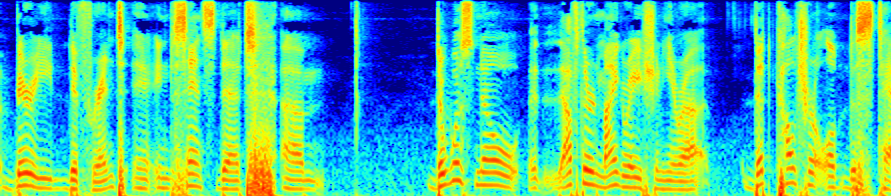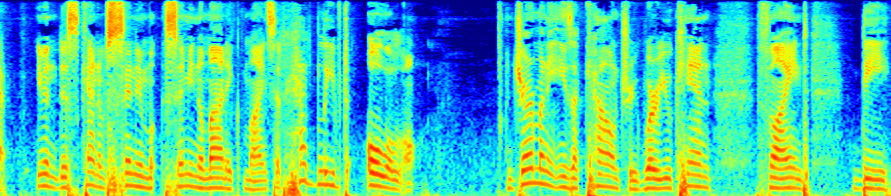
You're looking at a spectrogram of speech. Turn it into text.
very different in, the sense that um, there was no uh, after migration era that culture of the steppe, even this kind of semi-nomadic mindset, had lived all along. Germany is a country where you can find the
